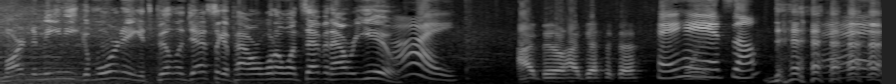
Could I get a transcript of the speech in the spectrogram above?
Martin Amini, good morning. It's Bill and Jessica, Power 1017. How are you? Hi. Hi, Bill. Hi, Jessica. Hey, handsome. hey.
